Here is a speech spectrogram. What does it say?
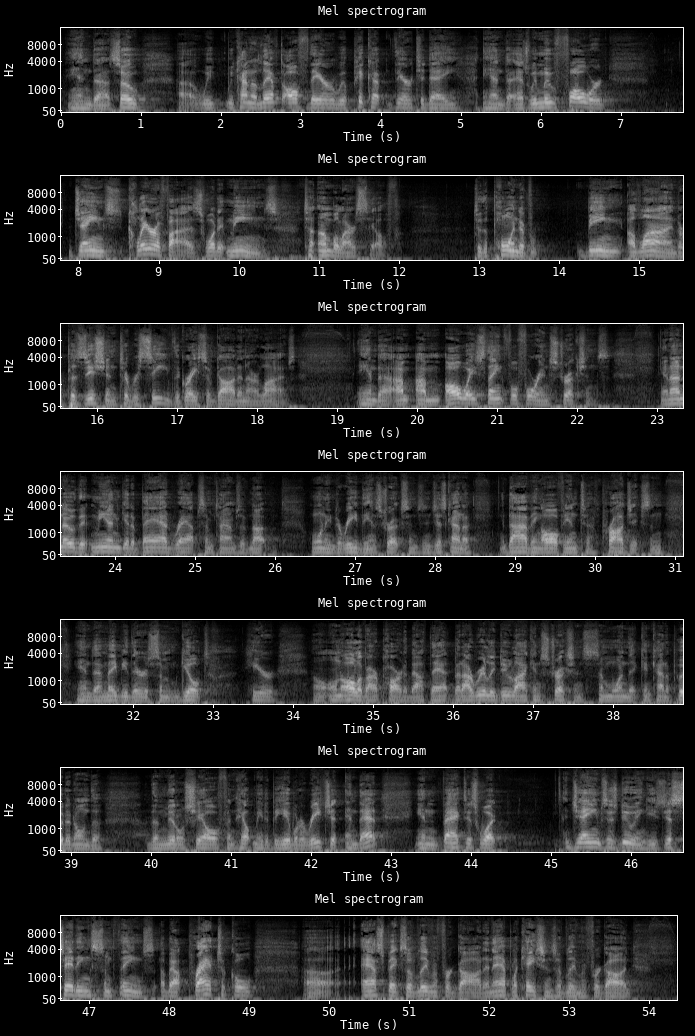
And uh, so uh, we, we kind of left off there. We'll pick up there today. And as we move forward, James clarifies what it means to humble ourselves to the point of being aligned or positioned to receive the grace of God in our lives. And uh, I'm, I'm always thankful for instructions. And I know that men get a bad rap sometimes of not wanting to read the instructions and just kind of diving off into projects. And, and uh, maybe there's some guilt here on all of our part about that. But I really do like instructions, someone that can kind of put it on the, the middle shelf and help me to be able to reach it. And that, in fact, is what James is doing. He's just setting some things about practical uh, aspects of living for God and applications of living for God.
